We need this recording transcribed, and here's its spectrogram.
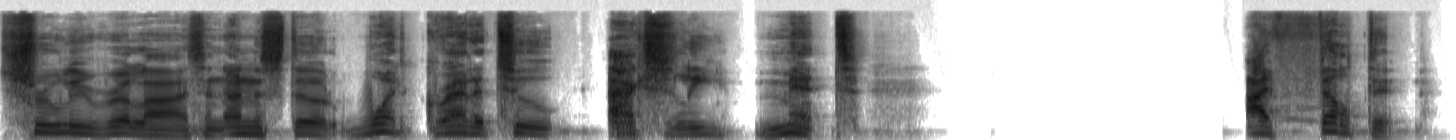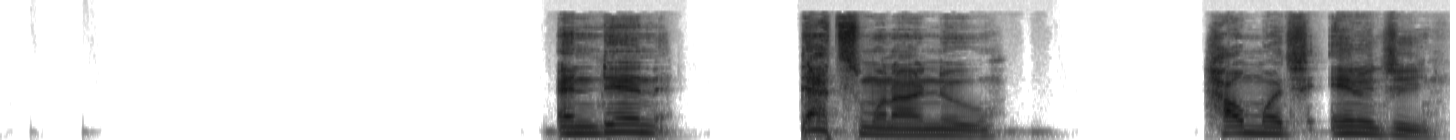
truly realized and understood what gratitude actually meant. I felt it. And then that's when I knew how much energy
